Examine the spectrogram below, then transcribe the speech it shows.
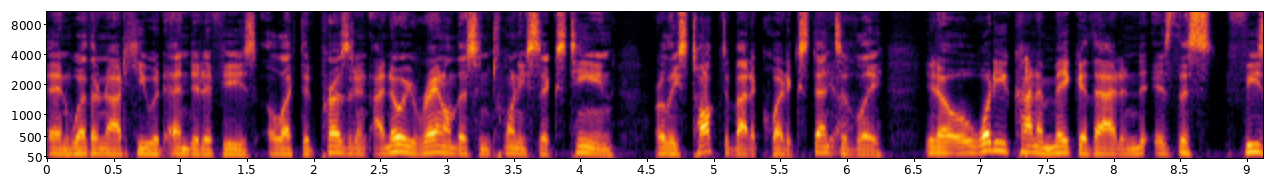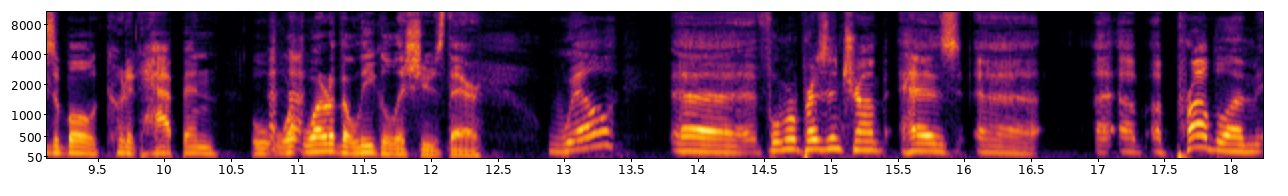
and whether or not he would end it if he's elected president. I know he ran on this in 2016, or at least talked about it quite extensively. Yeah. You know, what do you kind of make of that? And is this feasible? Could it happen? what, what, are the legal issues there? Well, uh, former President Trump has uh, a, a problem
